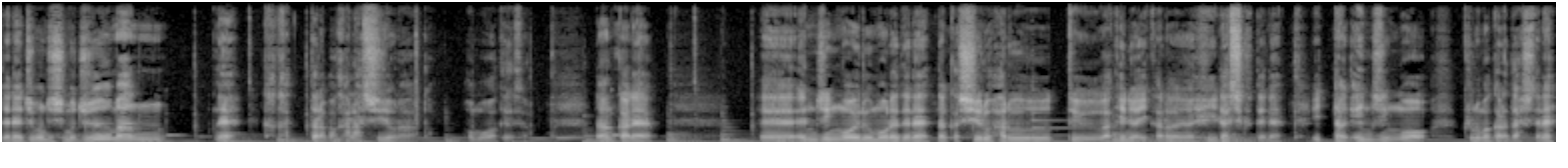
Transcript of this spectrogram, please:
でね自分自身も10万ねかかったらバカらしいよなと思うわけですよ。なんかねえー、エンジンオイル漏れでねなんか汁張るっていうわけにはいかないらしくてね一旦エンジンを車から出してね、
